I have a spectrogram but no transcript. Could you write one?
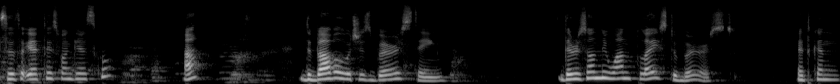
Co to, jak to jest po angielsku? A? The bubble which is bursting. There is only one place to burst. It can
